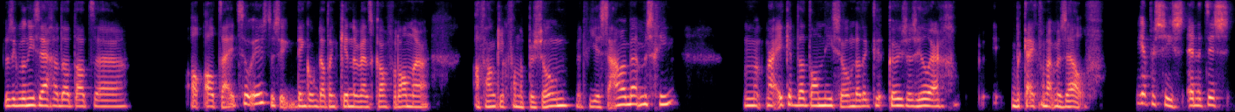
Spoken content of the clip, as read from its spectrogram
dus ik wil niet zeggen dat dat al, altijd zo is. Dus ik denk ook dat een kinderwens kan veranderen afhankelijk van de persoon met wie je samen bent misschien. Maar ik heb dat dan niet zo, omdat ik de keuzes heel erg bekijk vanuit mezelf. ja precies. En het is,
